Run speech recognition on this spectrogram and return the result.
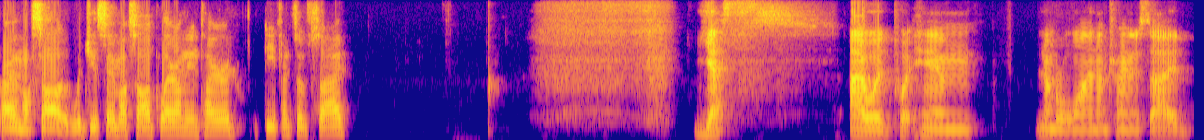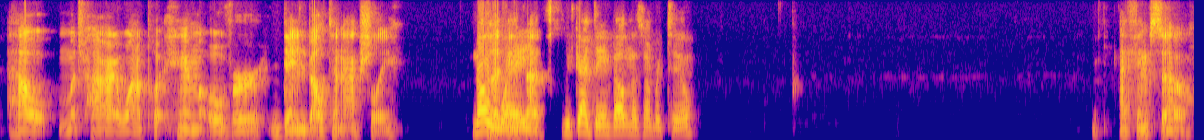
probably most solid. Would you say most solid player on the entire defensive side? Yes, I would put him number one. I'm trying to decide how much higher I want to put him over Dane Belton. Actually, No I way. You've got Dane Belton as number two. I think so.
